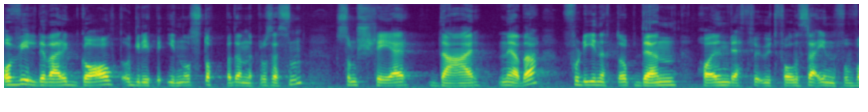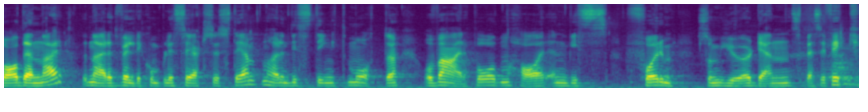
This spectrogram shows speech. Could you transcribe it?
Og vil det være galt å gripe inn og stoppe denne prosessen som skjer der nede? Fordi nettopp den har en rett til å utfolde seg innenfor hva den er. Den er et veldig komplisert system. Den har en distinkt måte å være på, og den har en viss form som gjør den spesifikk.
